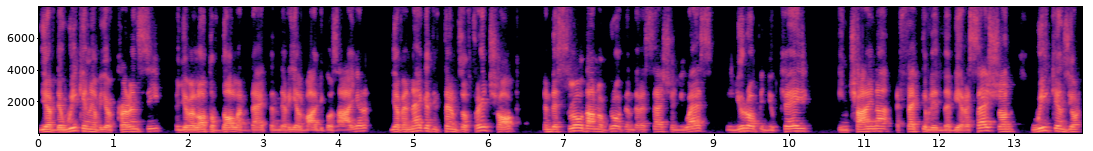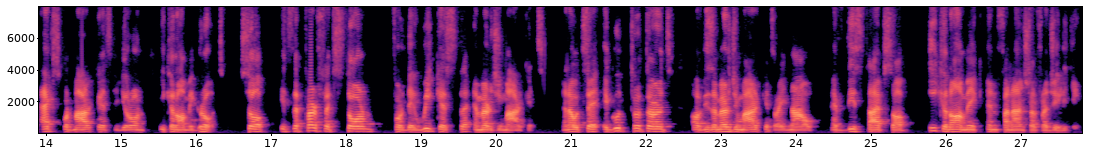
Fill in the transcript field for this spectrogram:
You have the weakening of your currency, and you have a lot of dollar debt, and the real value goes higher. You have a negative terms of trade shock, and the slowdown of growth and the recession in US, in Europe, in UK, in China, effectively there be a recession, weakens your export markets your own economic growth. So it's the perfect storm for the weakest emerging markets. And I would say a good two thirds of these emerging markets right now have these types of economic and financial fragility.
